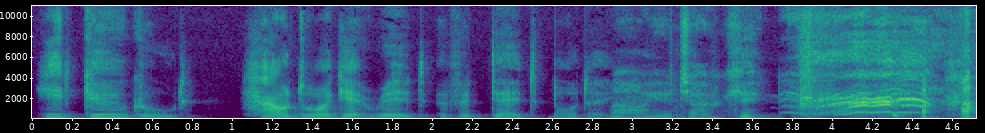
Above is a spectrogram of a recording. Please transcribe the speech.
He'd Googled, how do I get rid of a dead body? Oh, you're joking. I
